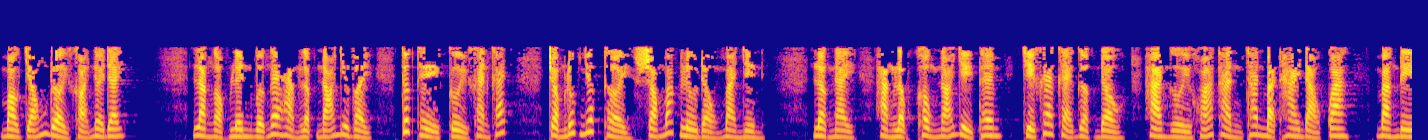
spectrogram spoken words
mau chóng rời khỏi nơi đây. Lăng Ngọc Linh vừa nghe Hàng Lập nói như vậy, tức thì cười khanh khách, trong lúc nhất thời sóng mắt lưu động mà nhìn. Lần này, Hàng Lập không nói gì thêm, chỉ khe khẽ gật đầu, hai người hóa thành thanh bạch hai đạo quang, mang đi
